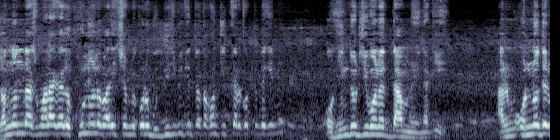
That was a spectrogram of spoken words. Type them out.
চন্দন দাস মারা গেল, খুন হলো বাড়ির সামনে। কোনো বুদ্ধিজীবীকে তো তখন চিৎকার করতে দেখিনি? ও হিন্দুর জীবনের দাম নেই নাকি? আর অন্যদের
